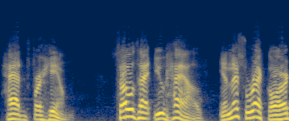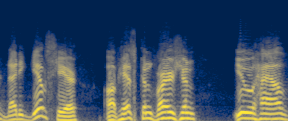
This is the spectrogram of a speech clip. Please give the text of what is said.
had for him. So that you have in this record that he gives here of his conversion, you have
